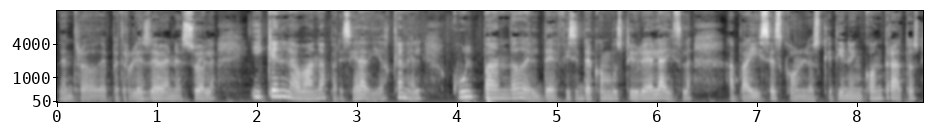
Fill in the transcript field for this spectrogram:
dentro de petróleos de Venezuela y que en La Habana apareciera Díaz Canel culpando del déficit de combustible de la isla a países con los que tienen contratos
